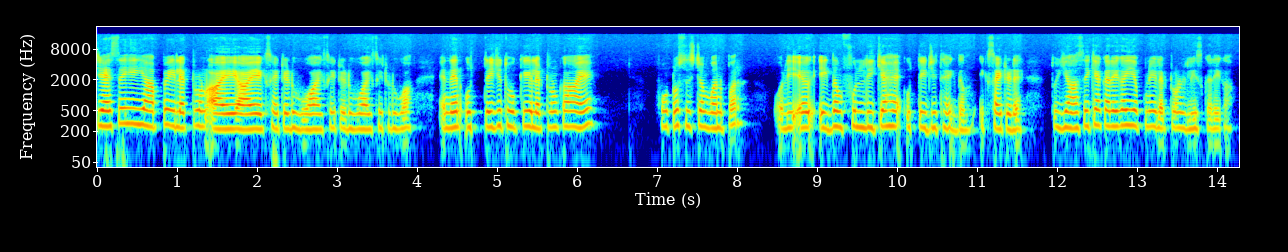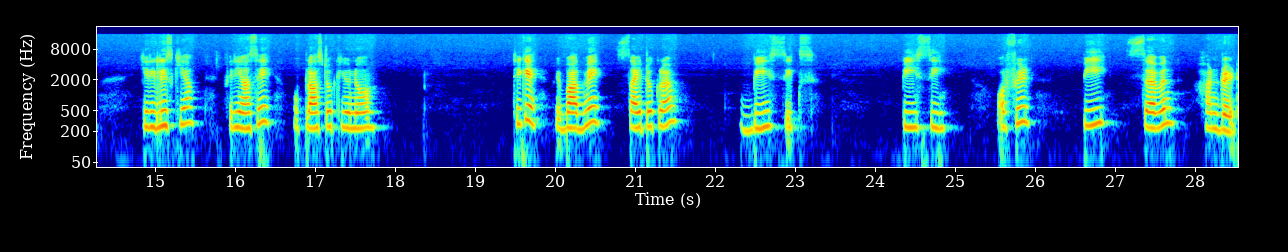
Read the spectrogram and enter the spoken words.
जैसे ही यहाँ पे इलेक्ट्रॉन आए आए एक्साइटेड हुआ एक्साइटेड हुआ एक्साइटेड हुआ एंड देन उत्तेजित होकर इलेक्ट्रॉन कहाँ आए? फ़ोटो सिस्टम वन पर। और ये एकदम फुल्ली क्या है? उत्तेजित है एकदम एक्साइटेड है। तो यहाँ से क्या करेगा? ये अपने इलेक्ट्रॉन रिलीज़ करेगा। ये रिलीज़ किया। फिर यहाँ से वो प्लास्टोक्यूनोन ठीक है? फिर बाद में cytochrome B six P C और फिर पी सेवन हंड्रेड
